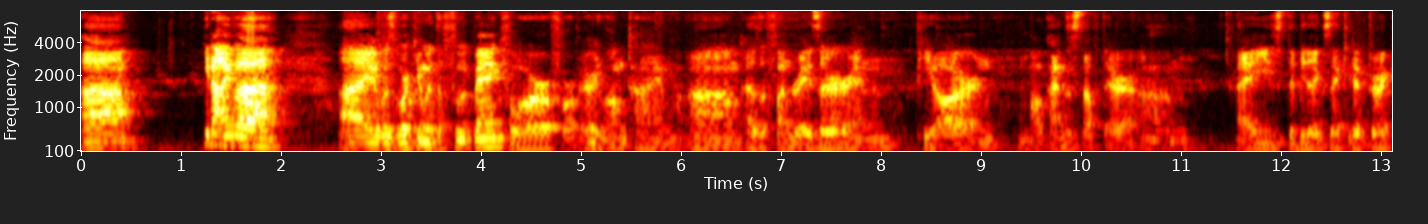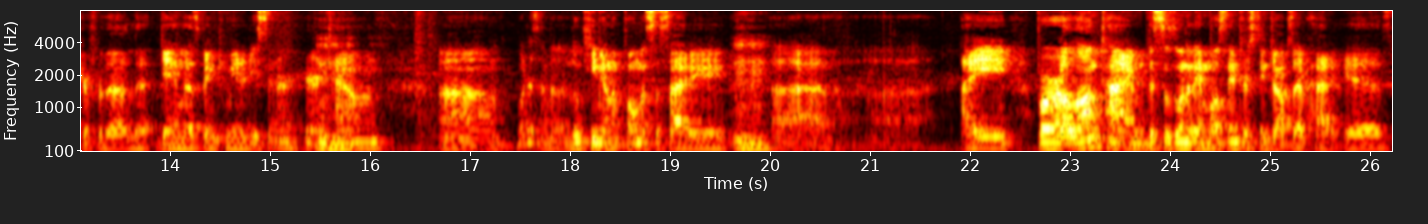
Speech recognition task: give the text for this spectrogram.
Um, you know, I've uh, I was working with the food bank for for a very long time um, as a fundraiser and PR and all kinds of stuff there. Um, I used to be the executive director for the Le- Gay and Lesbian Community Center here in town. Um, what is that? Leukemia and Lymphoma Society. Mhm. Uh, uh, I for a long time. This was one of the most interesting jobs I've had. Is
